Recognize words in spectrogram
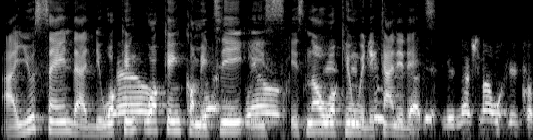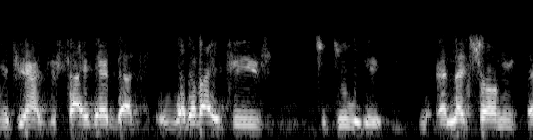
Are you saying that the working well, working committee well, well, is, is not the, working the with the candidates? The, the National Working Committee has decided that whatever it is to do with the election uh,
